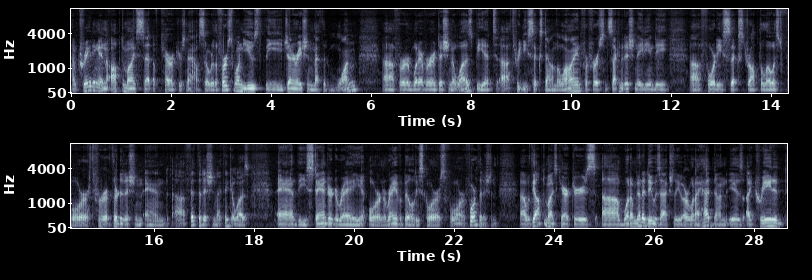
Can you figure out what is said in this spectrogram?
I'm creating an optimized set of characters now. So where the first one used the generation method 1 uh, for whatever edition it was, be it uh, 3d6 down the line for first and second edition AD&D, uh, 4d6 dropped the lowest for th third edition and uh, fifth edition, I think it was, and the standard array or an array of ability scores for 4th edition. Uh, with the optimized characters, uh, what I'm going to do is actually, or what I had done, is I created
